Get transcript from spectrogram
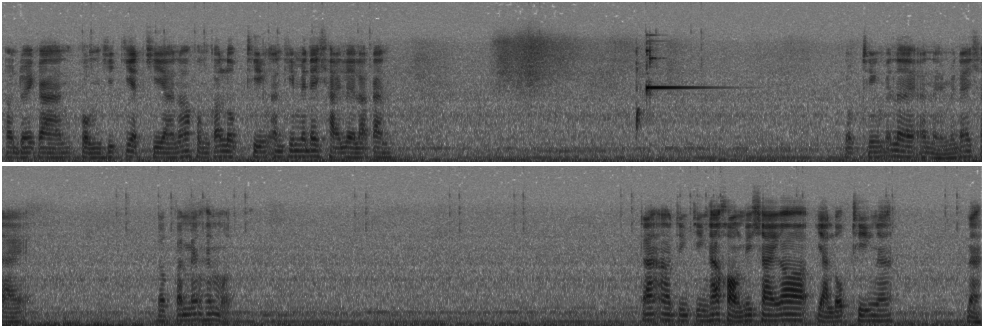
เอาโดยการผมขี้เกียจเคลียร์เนาะผมก็ลบทิ้งอันที่ไม่ได้ใช้เลยแล้วกัน ลบทิ้งไปเลยอันไหนไม่ได้ใช้ ลบไปแม่งให้หมด ถ้าเอาจริง ๆ ถ้าของที่ใช้ก็อย่าลบทิ้งนะนะ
